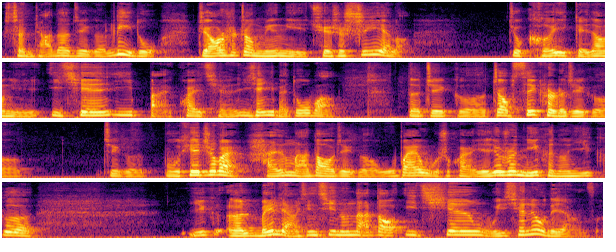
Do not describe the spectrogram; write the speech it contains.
审查的这个力度，只要是证明你确实失业了，就可以给到你一千一百块钱，一千一百多吧的这个 job seeker 的这个这个补贴之外，还能拿到这个五百五十块，也就是说你可能一个一个呃每两星期能拿到一千五、一千六的样子。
